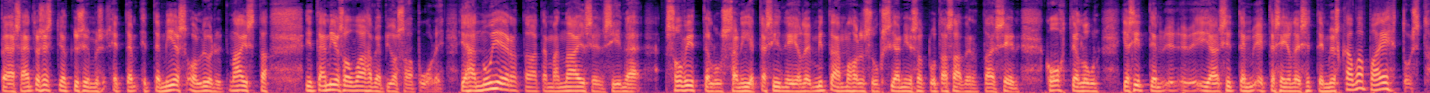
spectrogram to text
pääsääntöisesti on kysymys, että, että mies on lyönyt naista, niin tämä mies on vahvempi osapuoli. Ja hän nujertaa tämän naisen siinä sovittelussa niin, että siinä ei ole mitään mahdollisuuksia niin sanottuun tasavertaiseen kohteluun, ja sitten, ja sitten, että se ei ole sitten myöskään vapaaehtoista.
